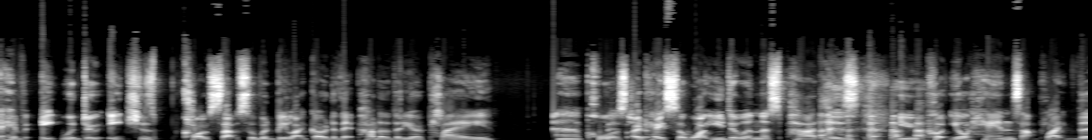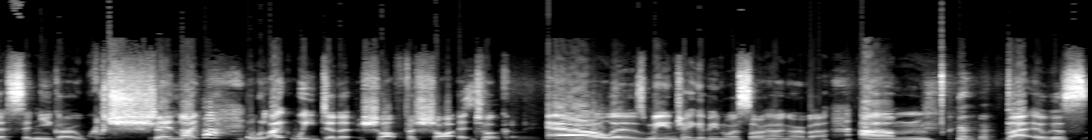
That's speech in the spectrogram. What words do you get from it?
have each would do each's close up. So we'd be like, go to that part of the video, play. Uh, pause. Okay, so what you do in this part is you put your hands up like this, and you go whoosh, and like like we did it shot for shot. It took funny. hours. Me and Jacobina were so hungover, um, but it was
